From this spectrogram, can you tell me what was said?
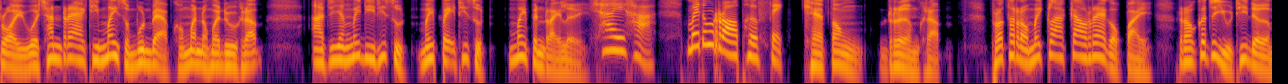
ปล่อยเวอร์ชั่นแรกที่ไม่สมบูรณ์แบบของมันออกมาดูครับ อาจจะยังไม่ดีที่สุด ไม่เป๊ะที่สุด ไม่เป็นไรเลย ใช่ค่ะ ไม่ต้องรอเพอร์เฟกแค่ต้องเริ่มครับ เพราะถ้าเราไม่กล้าก้าวแรกออกไป เราก็จะอยู่ที่เดิม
